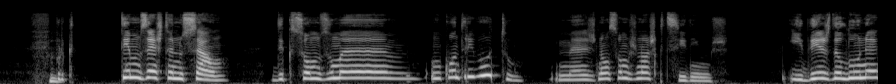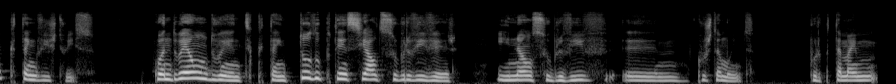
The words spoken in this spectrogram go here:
Porque temos esta noção de que somos uma, um contributo, mas não somos nós que decidimos. E desde aluna que tenho visto isso. Quando é um doente que tem todo o potencial de sobreviver e não sobrevive, eh, custa muito. Porque também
